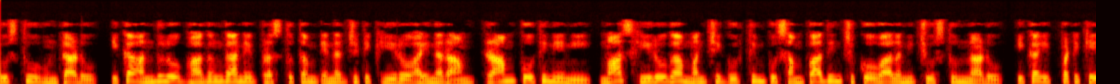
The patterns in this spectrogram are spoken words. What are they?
చూస్తూ ఉంటాడు. ఇక అందులో భాగంగానే ప్రస్తుతం ఎనర్జెటిక్ హీరో అయిన రామ్ రామ్ పోతినేని మాస్ హీరోగా మంచి గుర్తింపు సంపాదించుకోవాలని చూస్తున్నాడు. ఇక ఇప్పటికే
